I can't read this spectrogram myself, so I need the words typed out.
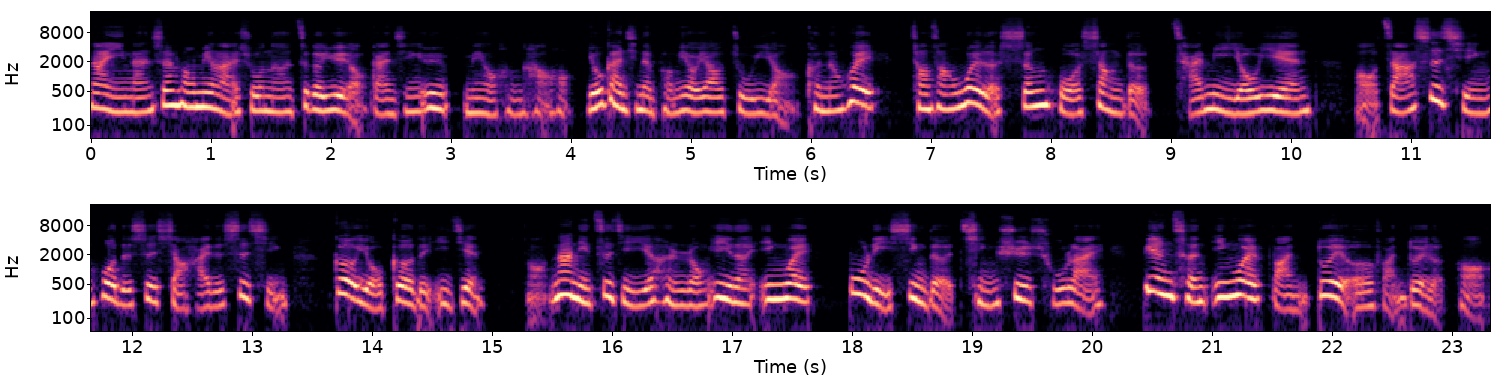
那以男生方面来说呢，这个月哦感情运没有很好哈，有感情的朋友要注意哦，可能会常常为了生活上的柴米油盐。哦，杂事情或者是小孩的事情，各有各的意见哦。那你自己也很容易呢，因为不理性的情绪出来，变成因为反对而反对了。哈，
